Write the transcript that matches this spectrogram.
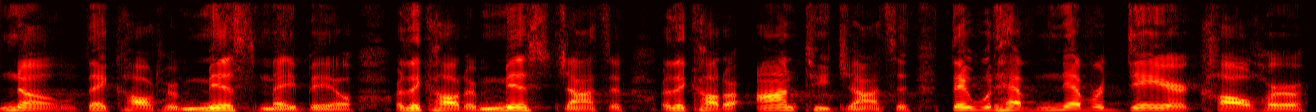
No, they called her Miss Maybelle, or they called her Miss Johnson, or they called her Auntie Johnson. They would have never dared call her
